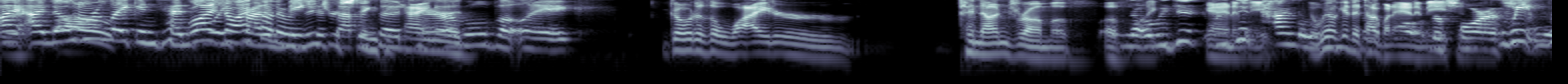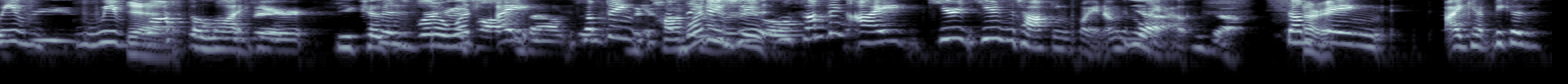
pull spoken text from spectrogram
I, I know So- we're like intentionally Well, I know, trying to make this episode terrible, but like Go to the wider conundrum of of no, like, we did. We did kind of. We don't get to talk about animation. we we've we've Yeah. lost the A little plot bit. here. because we because- So going what's- talk I about the- something the something I context did, well something I here here's a talking point I'm gonna lay out. yeah. something I kept because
